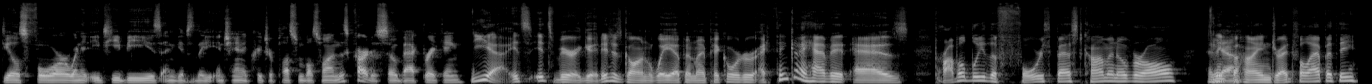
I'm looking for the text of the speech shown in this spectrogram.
deals four when it ETBs and gives the enchanted creature plus one plus one. This card is so backbreaking. Yeah, it's it's very good. It has gone way up in my pick order. I think I have it as probably the fourth best common overall. I think yeah. behind Dreadful Apathy.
